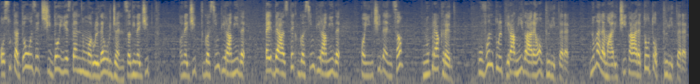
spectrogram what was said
122 este numărul de urgență din Egipt. În Egipt găsim piramide. Pe de Aztec găsim piramide. Coincidență? Nu prea cred. Cuvântul piramidă are 8 litere. Numele Maricica are tot 8 litere.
